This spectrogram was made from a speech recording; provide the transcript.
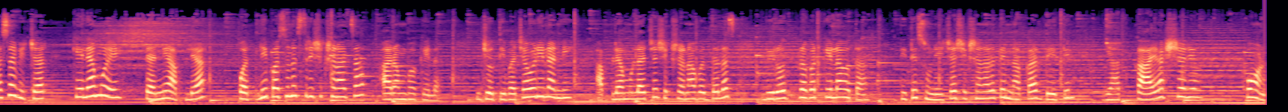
असा विचार केल्यामुळे त्यांनी आपल्या पत्नीपासूनच स्त्री शिक्षणाचा आरंभ केला. ज्योतिबाच्या वडिलांनी आपल्या मुलाच्या शिक्षणाबद्दलच विरोध प्रकट केला होता. तिथे सुनेच्या शिक्षणाला ते नकार देतील यात काय आश्चर्य? पण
